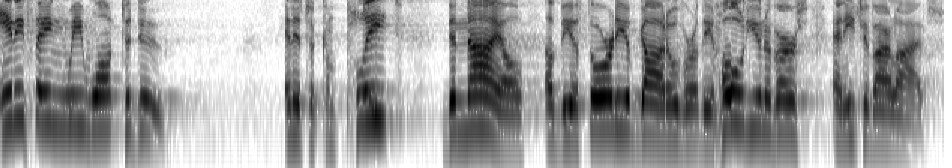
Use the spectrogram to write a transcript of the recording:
anything we want to do. And it's a complete denial of the authority of God over the whole universe and each of our lives.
